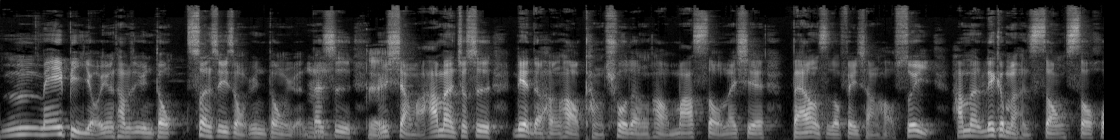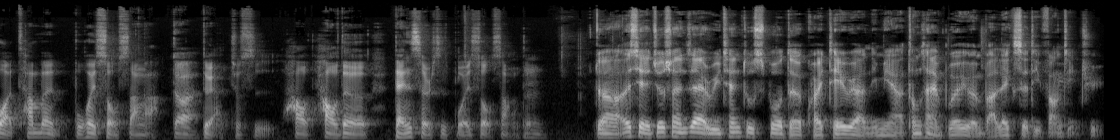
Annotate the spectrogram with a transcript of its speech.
嗯，maybe 有，因为他们是运动，算是一种运动员。嗯、但是你想嘛，他们就是练得很好，control 得很好，muscle 那些 balance 都非常好，所以他们 ligament 很松，so what？他们不会受伤啊。对啊，对啊，就是好好的 dancer 是不会受伤的。嗯、对啊，而且就算在 return to sport 的 criteria 里面啊，通常也不会有人把 laxity 放进去，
